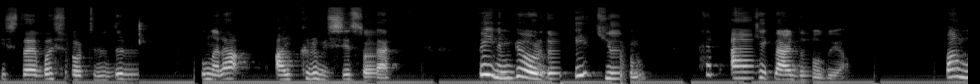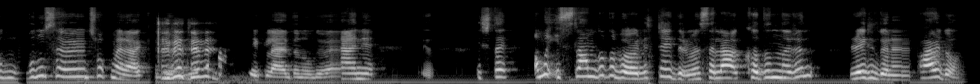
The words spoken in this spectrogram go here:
işte başörtülüdür. Bunlara aykırı bir şey söyler. Benim gördüğüm ilk yorum hep erkeklerden oluyor. Ben bunu, bunun sebebini çok merak ediyorum. Evet evet. Erkeklerden oluyor. Yani e, işte ama İslam'da da böyle şeydir. Mesela kadınların regl dönemi, pardon,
